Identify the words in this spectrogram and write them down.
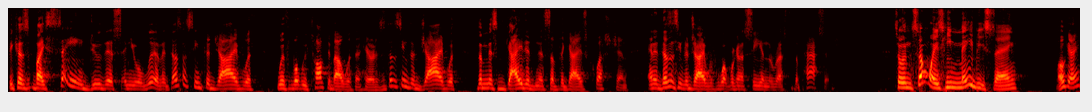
Because by saying, do this and you will live, it doesn't seem to jive with, with what we've talked about with inheritance. It doesn't seem to jive with the misguidedness of the guy's question. And it doesn't seem to jive with what we're going to see in the rest of the passage. So, in some ways, he may be saying, okay,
